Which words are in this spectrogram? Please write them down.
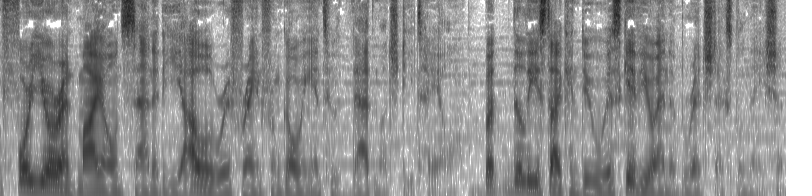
For your and my own sanity, I will refrain from going into that much detail, but the least I can do is give you an abridged explanation.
